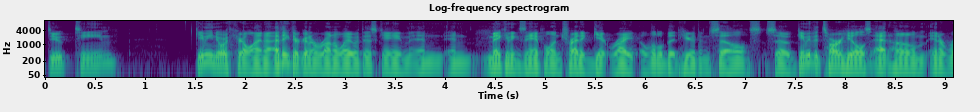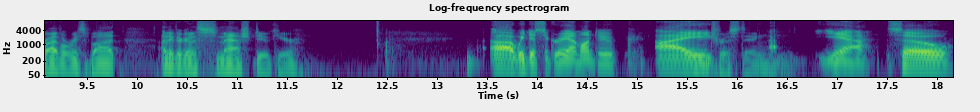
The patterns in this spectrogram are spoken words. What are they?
Duke team. Give me North Carolina. I think they're going to run away with this game and and make an example and try to get right a little bit here themselves. So give me the Tar Heels at home in a rivalry spot. I think they're going to smash Duke here. Uh, we disagree. I'm on Duke. I Interesting. yeah. So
